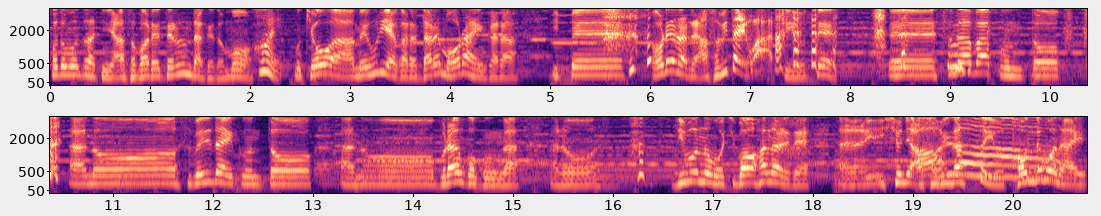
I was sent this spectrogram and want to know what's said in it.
子供たちに遊ばれてるんだけども、はい。もう今日は雨降りやから誰もおらへんからいっぺん俺らで遊びたいわって言って、えー砂場くんと、あのー滑り台くんと、あのーブランコくんが、あのー自分の持ち場を離れて、あの一緒に遊び出すというとんでもない、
